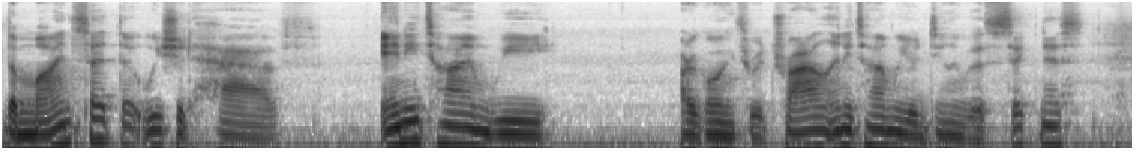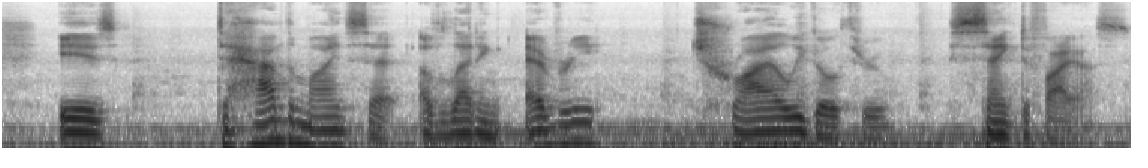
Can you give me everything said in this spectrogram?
the mindset that we should have anytime we are going through a trial, anytime we are dealing with a sickness, is to have the mindset of letting every trial we go through sanctify us.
